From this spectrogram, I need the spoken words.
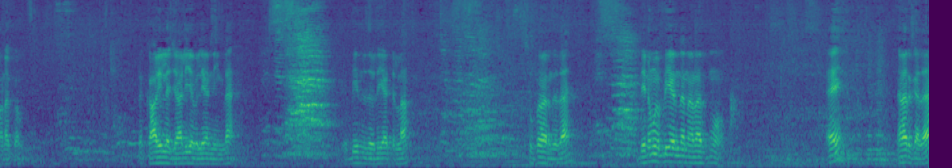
வணக்கம். இந்த காலையில் ஜாலியாக விளையாடினீங்களா? எப்படி இருந்தது விளையாட்டெல்லாம்? சூப்பராக இருந்ததா? தினமும் எப்படியா இருந்தால் நல்லா இருக்குமோ? ஏ? நல்லா இருக்காதா?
